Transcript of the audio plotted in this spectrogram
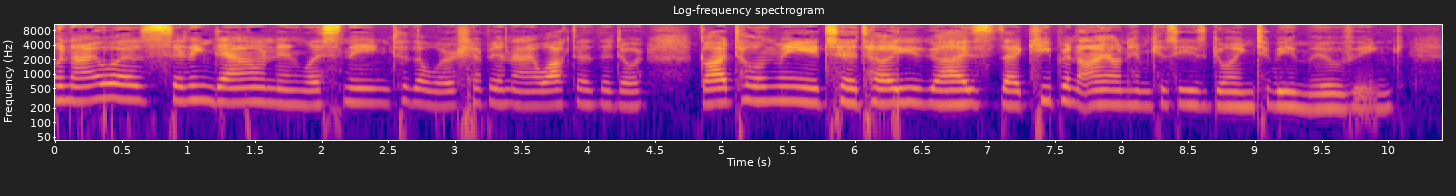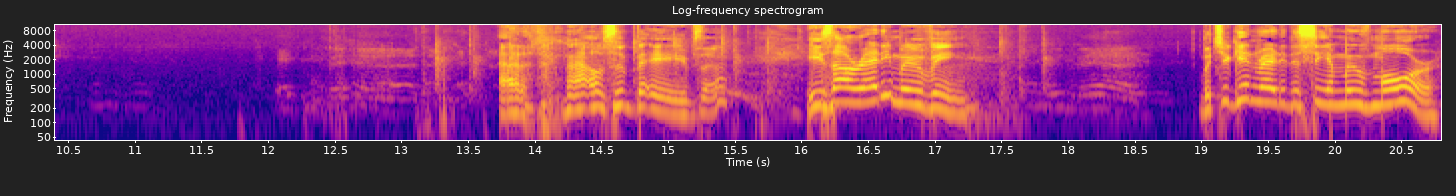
When I was sitting down and listening to the worship and I walked out the door, God told me to tell you guys that keep an eye on him because he's going to be moving. Out of the mouths of babes, huh? He's already moving. But you're getting ready to see him move more.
